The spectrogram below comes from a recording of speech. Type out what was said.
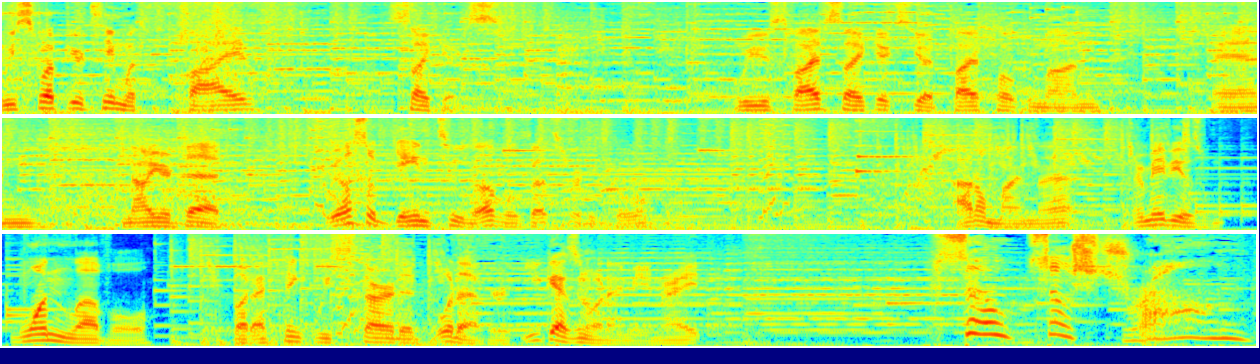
We swept your team with five Psychics. We used five Psychics, you had five Pokemon, and now you're dead. We also gained two levels, that's pretty cool. I don't mind that. Or maybe it was one level, but I think we started, whatever. You guys know what I mean, right? So, so strong.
